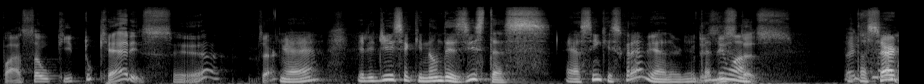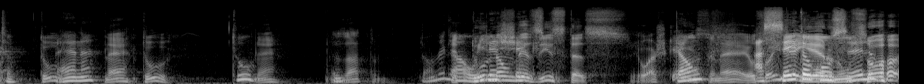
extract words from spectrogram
faça o que tu queres. É, certo? É. Ele disse aqui, não desistas. É assim que escreve, Edward? Até deu uma... Desistas. É Tá certo? mesmo. Tu, É, né? né? Tu, Tu. né? Exato. Então, Que legal. tu William não desistas. Eu acho que Então, é isso, né? Eu aceita o sou engenheiro, conselho. não sou...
